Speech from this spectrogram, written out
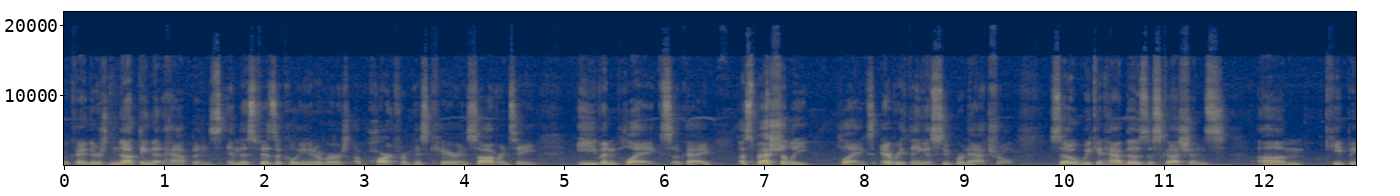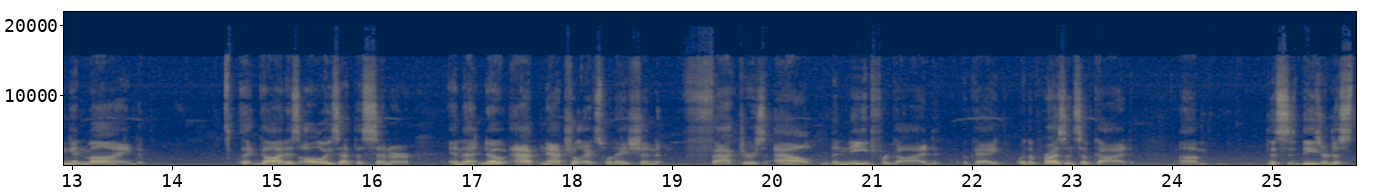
Okay, there's nothing that happens in this physical universe apart from his care and sovereignty, even plagues, okay? Especially plagues. Everything is supernatural. So we can have those discussions, um, keeping in mind that God is always at the center and that no natural explanation factors out the need for God, okay, or the presence of God. Um, this is these are just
